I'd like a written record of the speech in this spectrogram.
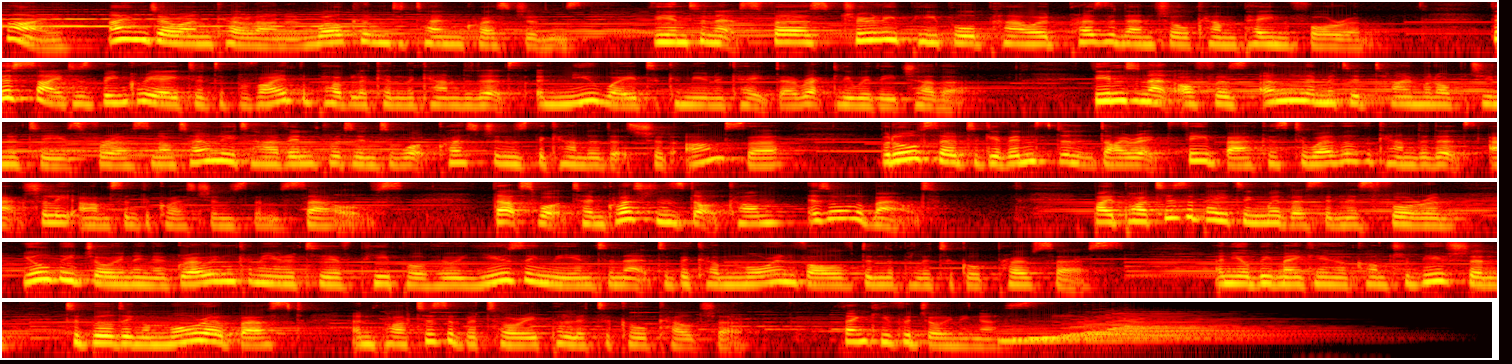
Hi, I'm Joanne Colan and welcome to 10 Questions, the internet's first truly people-powered presidential campaign forum. This site has been created to provide the public and the candidates a new way to communicate directly with each other. The internet offers unlimited time and opportunities for us not only to have input into what questions the candidates should answer, but also to give instant direct feedback as to whether the candidates actually answered the questions themselves. That's what 10questions.com is all about. By participating with us in this forum, you'll be joining a growing community of people who are using the internet to become more involved in the political process. And you'll be making a contribution to building a more robust and participatory political culture. Thank you for joining us.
